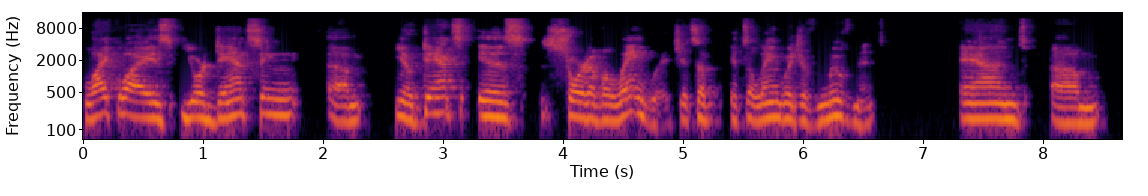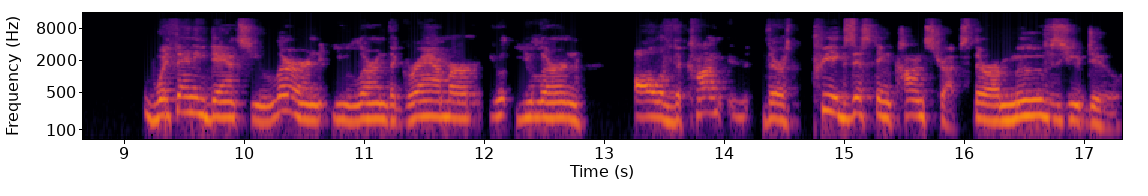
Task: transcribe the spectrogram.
Likewise, your dancing, um, you know, dance is sort of a language. It's a it's a language of movement, and um, with any dance you learn, you learn the grammar, you, you learn all of the con there's pre-existing constructs. There are moves you do.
